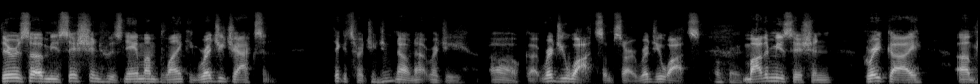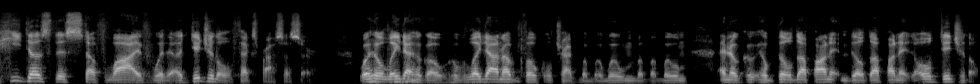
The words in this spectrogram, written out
There's a musician whose name I'm blanking, Reggie Jackson. I think it's Reggie. Mhm. No, not Reggie. Oh God, Reggie Watts. I'm sorry, Reggie Watts. Okay. Modern musician, great guy. Um, he does this stuff live with a digital effects processor. Well, he'll lay down. He'll go. He'll lay down a vocal track, boom, boom, boom, boom, and he'll go, he'll build up on it and build up on it. All digital.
